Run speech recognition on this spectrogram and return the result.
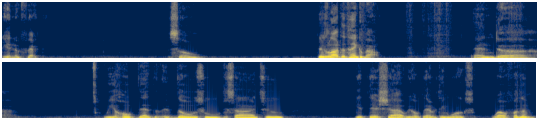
getting affected. So there's a lot to think about. And uh we hope that if those who decide to get their shot, we hope that everything works well for them.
